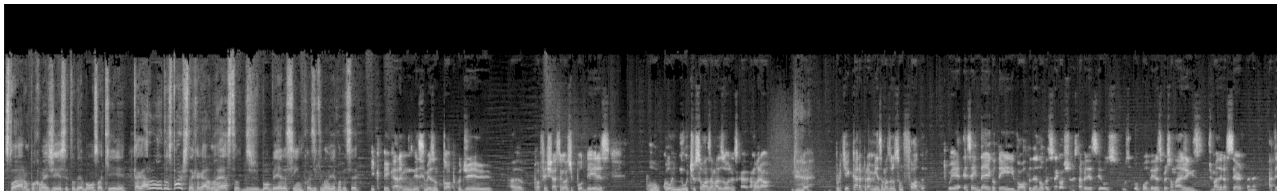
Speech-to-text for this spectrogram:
exploraram um pouco mais disso e tudo é bom, só que cagaram outras partes, né? Cagaram no resto, de bobeira, assim, coisa que não ia acontecer. E, e, cara, nesse mesmo tópico de. Uh, pra fechar esse negócio de poderes. Pô, o quão inútil são as Amazonas, cara, na moral. Porque, cara, pra mim as Amazonas são foda. Tipo, é- essa é a ideia que eu tenho. E volta de novo esse negócio de não estabelecer os, os, os poderes dos personagens de maneira certa, né? Até,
